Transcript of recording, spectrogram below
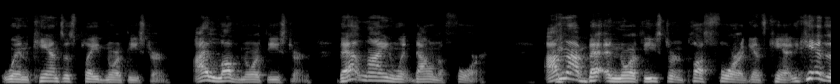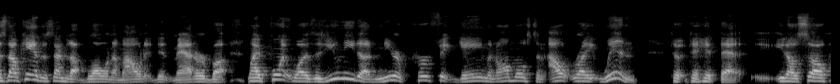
when Kansas played Northeastern. I love Northeastern. That line went down to four. I'm not betting Northeastern plus four against Kansas. Kansas now Kansas ended up blowing them out. It didn't matter. But my point was is you need a near perfect game and almost an outright win to, to hit that. You know, so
